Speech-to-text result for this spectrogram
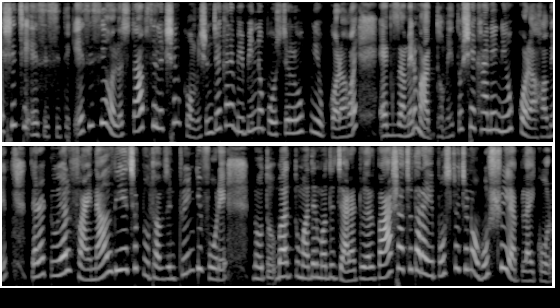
এসেছে এসএসসি থেকে। এসএসসি হলো স্টাফ সিলেকশন কমিশন যেখানে বিভিন্ন পোস্টে লোক নিয়োগ করা হয় এক্সামের মাধ্যমে। তো সেখানে নিয়োগ করা হবে। যারা টুয়েলভ ফাইনাল দিয়েছ টু থাউজেন্ড টোয়েন্টি ফোরে নতুবা তোমাদের মধ্যে যারা টুয়েলভ পাস আছো, তারা এই পোস্টের জন্য অবশ্যই অ্যাপ্লাই করো।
